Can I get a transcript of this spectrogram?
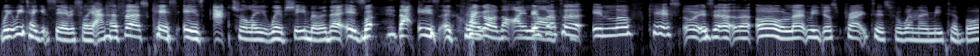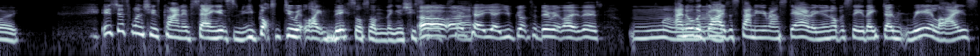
we, we take it seriously, and her first kiss is actually with Shima, and there is What? that is a quote Hang on, that I love. is that a in love kiss or is it a, oh let me just practice for when I meet a boy? It's just when she's kind of saying it's you've got to do it like this or something, and she smokes Oh, her. okay, yeah, you've got to do it like this. Mm. and all the guys are standing around staring and obviously they don't realize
